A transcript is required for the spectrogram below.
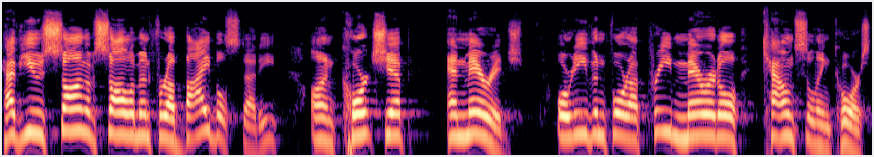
have used Song of Solomon for a Bible study on courtship and marriage, or even for a premarital counseling course.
